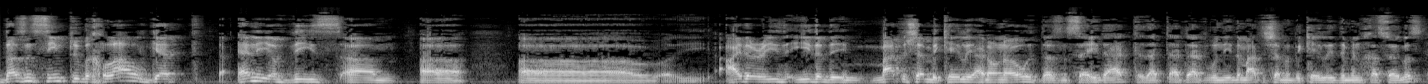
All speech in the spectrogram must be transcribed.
doesn't seem to bechlal get any of these. Um, uh, uh, either either the matashem bekeli, I don't know. It doesn't say that that that, that we need the matashem bekeli the mincha soilas.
